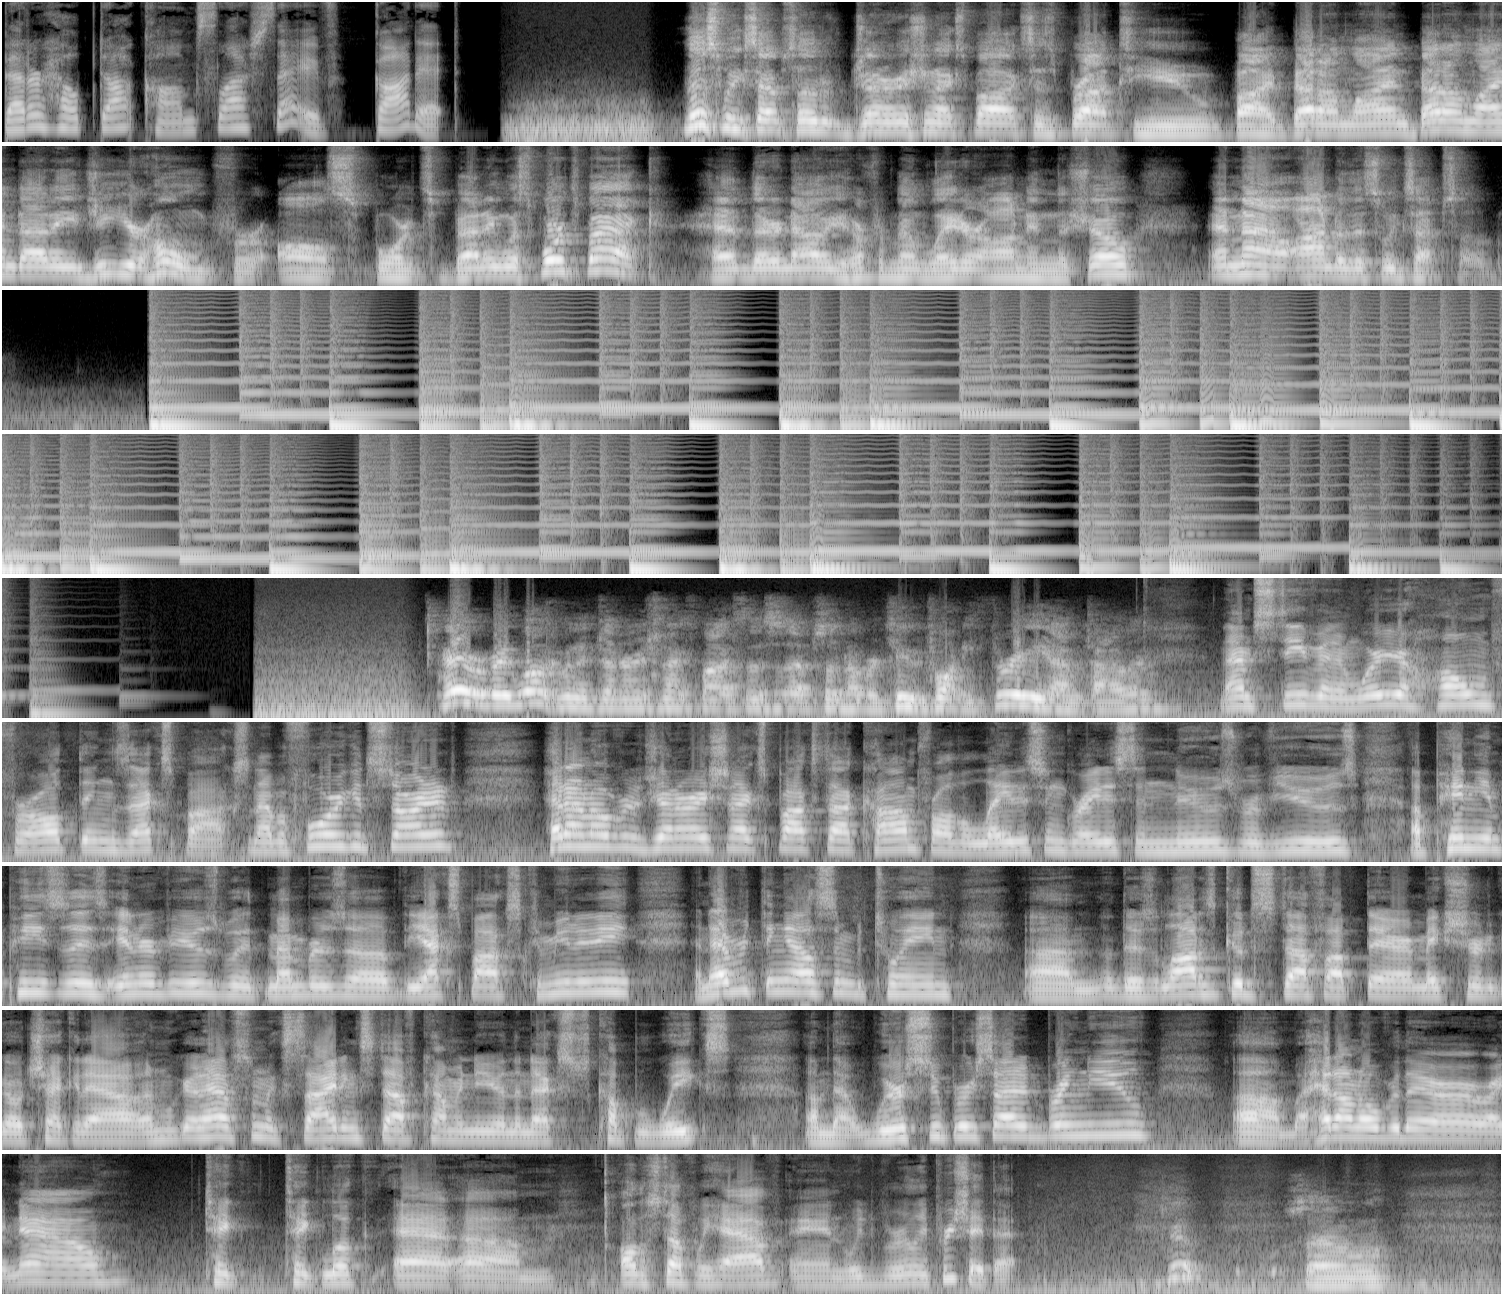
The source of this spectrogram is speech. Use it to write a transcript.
BetterHelp.com slash save. Got it. This week's episode of Generation Xbox is brought to you by BetOnline. BetOnline.ag, your home for all sports betting. With sports back, head there now. You hear from them later on in the show. And now, on to this week's episode. Hey everybody, welcome to Generation Xbox. This is episode number 223. I'm Tyler. And I'm Steven, and we're your home for all things Xbox. Now, before we get started, head on over to GenerationXbox.com for all the latest and greatest in news, reviews, opinion pieces, interviews with members of the Xbox community, and everything else in between. Um, there's a lot of good stuff up there. Make sure to go check it out. And we're going to have some exciting stuff coming to you in the next couple weeks um, that we're super excited to bring to you. Um, head on over there right now take take look at um, all the stuff we have, and we'd really appreciate that. Yep. So,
